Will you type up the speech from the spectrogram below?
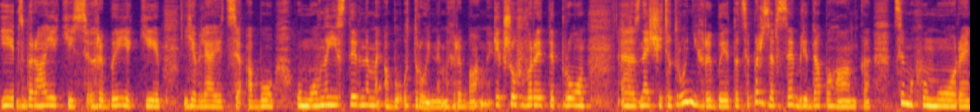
і збирає якісь гриби, які являються або умовно їстивними, або отруйними грибами. Якщо говорити про е, значить, отруйні гриби, то це перш за все бліда поганка, це мухомори.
